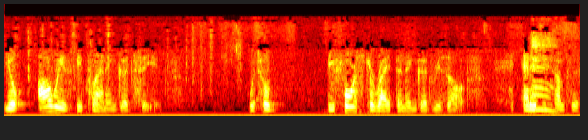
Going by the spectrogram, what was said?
you'll always be planting good seeds, which will be forced to ripen in good results. And it mm. becomes this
